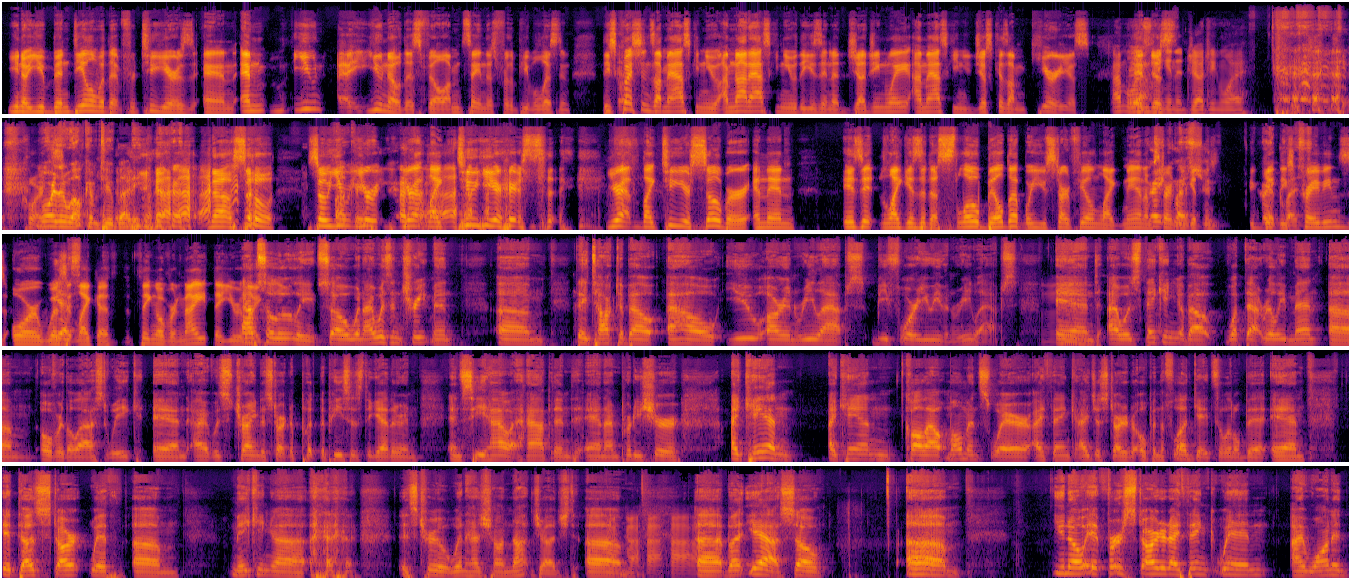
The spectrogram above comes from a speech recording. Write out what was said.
you know, you've been dealing with it for two years, and and you uh, you know this, Phil. I'm saying this for the people listening. These questions I'm asking you, I'm not asking you these in a judging way. I'm asking you just because I'm curious. I'm and listening just- in a judging way. of course. More than welcome to, buddy. no, so so you Fucker. you're you're at like two years, you're at like two years sober, and then is it like is it a slow buildup where you start feeling like, man, I'm Great starting to get these Great get these question. cravings, or was Yes. it like a thing overnight that you're like, Absolutely. So when I was in treatment, um, they talked about how you are in relapse before you even relapse. And I was thinking about what that really meant um, over the last week, and I was trying to start to put the pieces together and and see how it happened. And I'm pretty sure I can I can call out moments where I think I just started to open the floodgates a little bit, and it does start with um, making a. it's true. When has Sean not judged? Um, uh, but yeah, so um, you know, it first started. I think when I wanted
